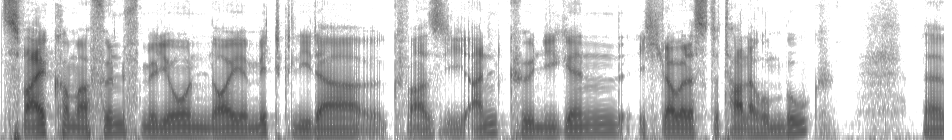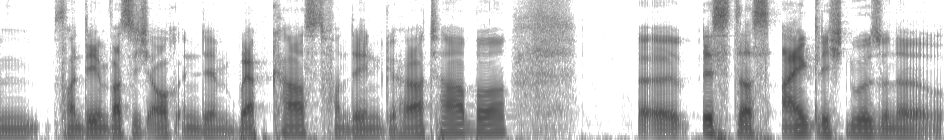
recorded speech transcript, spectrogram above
2,5 Millionen neue Mitglieder quasi ankündigen, ich glaube, das ist totaler Humbug. Ähm, von dem, was ich auch in dem Webcast von denen gehört habe, äh, ist das eigentlich nur so eine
